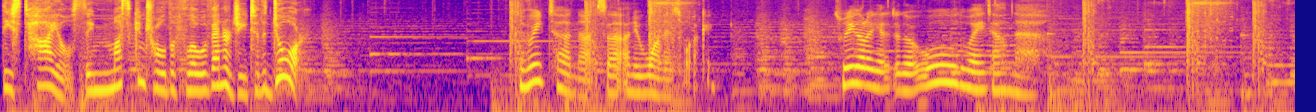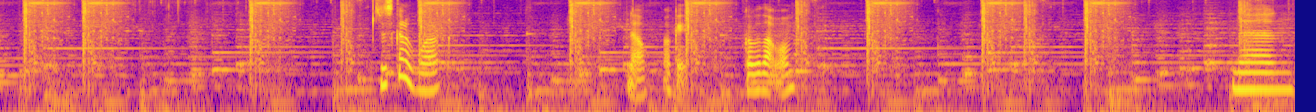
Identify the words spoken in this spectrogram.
These tiles, they must control the flow of energy to the door. If we turn that so that only one is working. So we gotta get it to go all the way down there. Is this gonna work? No, okay. Go with that one. And then...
